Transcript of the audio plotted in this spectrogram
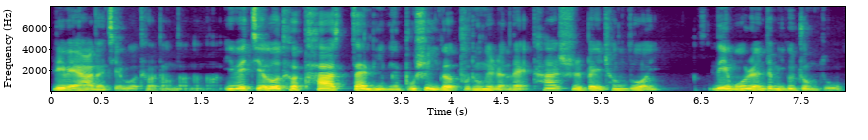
利维亚的杰洛特等等等等。因为杰洛特他在里面不是一个普通的人类，他是被称作猎魔人这么一个种族。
